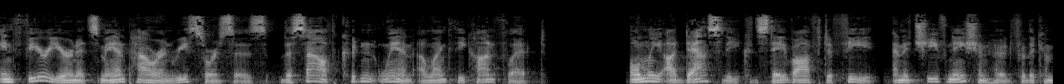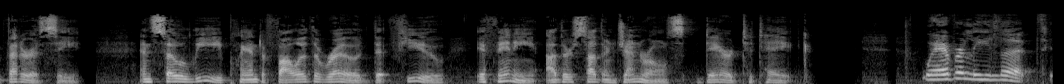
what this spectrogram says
Inferior in its manpower and resources, the South couldn't win a lengthy conflict. Only audacity could stave off defeat and achieve nationhood for the Confederacy, and so Lee planned to follow the road that few, if any, other Southern generals dared to take. Wherever Lee looked,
